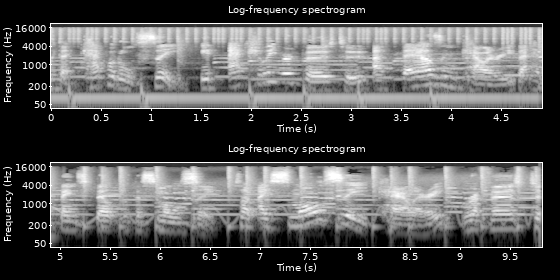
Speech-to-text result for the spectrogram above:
with a capital C, it actually refers to a thousand calories that have been spelt with a small c. So a small c calorie refers to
